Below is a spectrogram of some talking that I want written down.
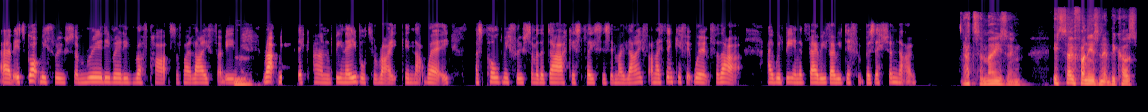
Um, it's got me through some really, really rough parts of my life. I mean, mm. rap music and being able to write in that way has pulled me through some of the darkest places in my life. And I think if it weren't for that, I would be in a very, very different position now. That's amazing. It's so funny, isn't it? Because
